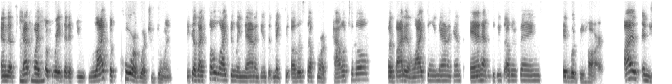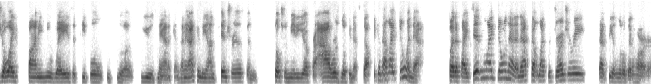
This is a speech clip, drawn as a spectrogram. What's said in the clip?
And that's that's mm-hmm. why it's mm-hmm. so great that if you like the core of what you're doing, because I so like doing mannequins, it makes the other stuff more palatable. But if I didn't like doing mannequins and had to do these other things, it would be hard. I enjoy finding new ways that people uh, use mannequins. I mean, I can be on Pinterest and social media for hours looking at stuff because I like doing that. But if I didn't like doing that and that felt like a drudgery, that'd be a little bit harder.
